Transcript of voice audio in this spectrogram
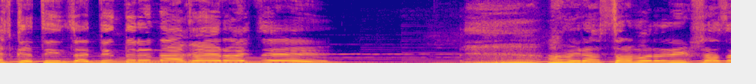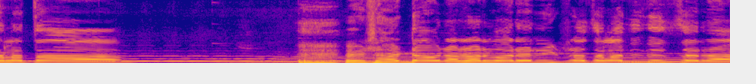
আজকে তিন চার দিন ধরে না খায় রয়েছে। আমি রাস্তার মোড়ে রিক্সা চালাতাম। এই শাটডাউন আসার পরে রিক্সা চালাতে দিচ্ছে না।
